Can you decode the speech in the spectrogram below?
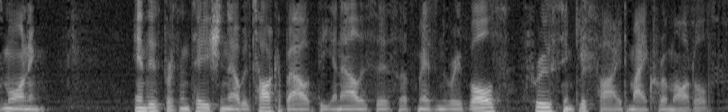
Good morning. In this presentation, I will talk about the analysis of masonry vaults through simplified micromodels.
